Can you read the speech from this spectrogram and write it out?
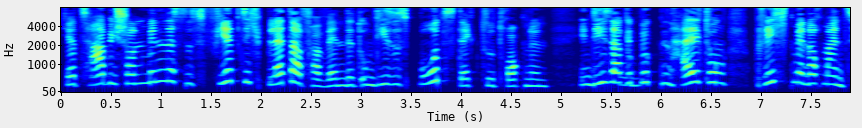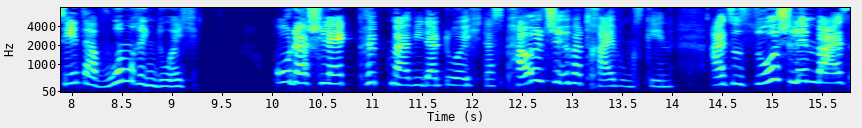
Jetzt habe ich schon mindestens 40 Blätter verwendet, um dieses Bootsdeck zu trocknen. In dieser gebückten Haltung bricht mir noch mein zehnter Wurmring durch. Oder schlägt Pück mal wieder durch, das Paulsche Übertreibungsgehen. Also so schlimm war es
